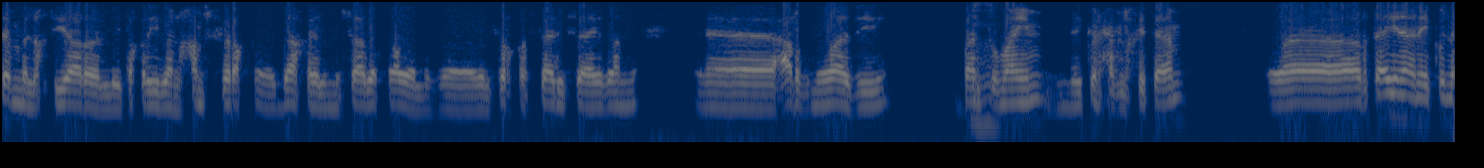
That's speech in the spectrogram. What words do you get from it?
تم الاختيار لتقريبا خمس فرق داخل المسابقة والفرقة الثالثة أيضا عرض موازي بانتومايم ليكون حفل الختام وارتأينا أن يكون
